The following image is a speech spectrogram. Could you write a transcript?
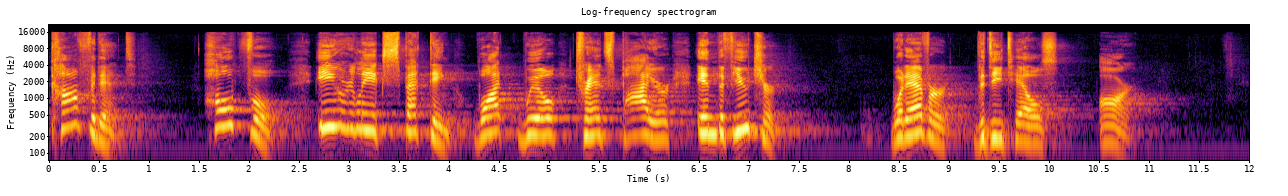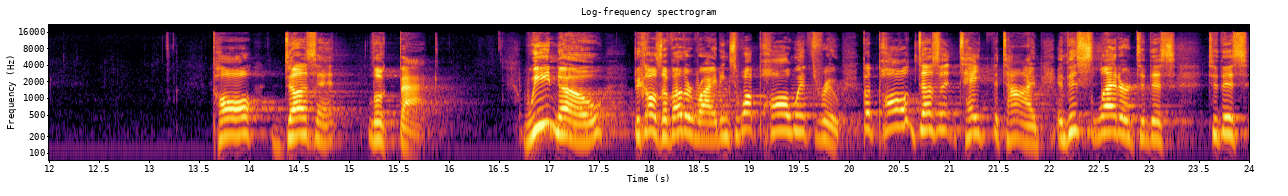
confident, hopeful, eagerly expecting what will transpire in the future, whatever the details are. Paul doesn't look back. We know because of other writings what Paul went through, but Paul doesn't take the time in this letter to this to this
